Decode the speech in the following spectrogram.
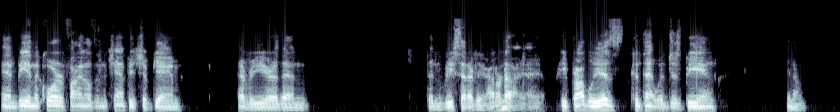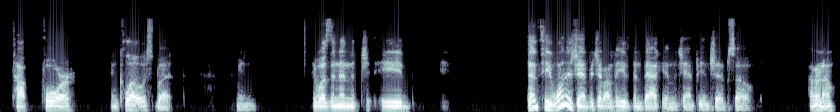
and be in the quarterfinals in the championship game every year than than reset everything. I don't know. I, I, he probably is content with just being, you know, top four and close. But I mean, he wasn't in the he since he won his championship. I don't think he's been back in the championship. So I don't know.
